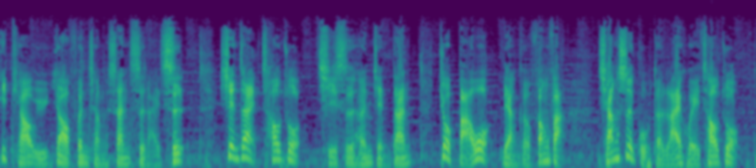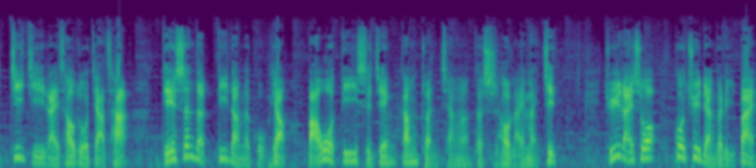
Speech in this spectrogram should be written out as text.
一条鱼要分成三次来吃。现在操作其实很简单，就把握两个方法：强势股的来回操作，积极来操作价差；跌升的低档的股票。把握第一时间刚转强了的时候来买进。举例来说，过去两个礼拜，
